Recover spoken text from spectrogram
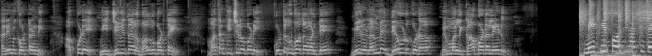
తరిమి కొట్టండి. అప్పుడే మీ జీవితాలు బాగుపడతాయి. మత పిచ్చిలో పడి కొట్టుకుపోతామంటే మీరు నమ్మే దేవుడు కూడా మిమ్మల్ని కాపాడలేడు. మీకు ఈ పోస్ట్ నచ్చితే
